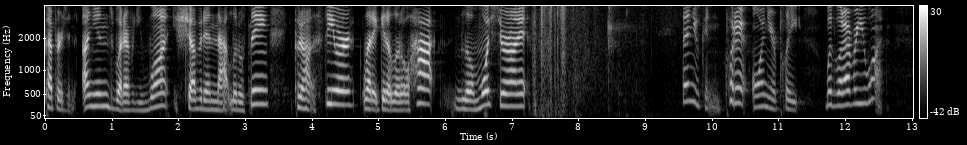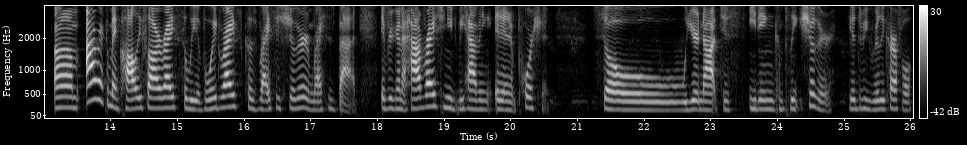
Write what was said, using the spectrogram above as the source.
peppers and onions, whatever you want. You shove it in that little thing, you put it on a steamer, let it get a little hot, a little moisture on it. Then you can put it on your plate with whatever you want. Um, I recommend cauliflower rice so we avoid rice because rice is sugar and rice is bad. If you're going to have rice, you need to be having it in a portion. So you're not just eating complete sugar. You have to be really careful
